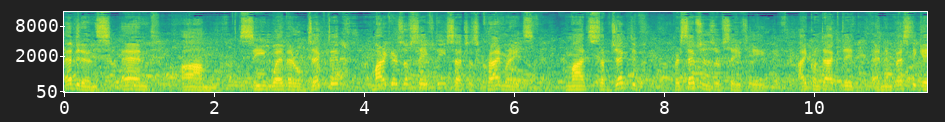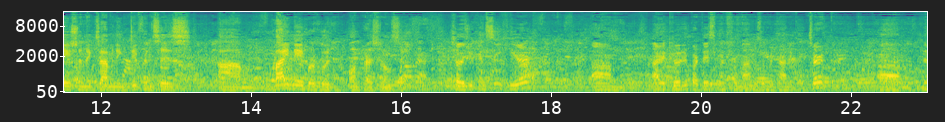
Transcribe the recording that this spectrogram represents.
evidence and um, see whether objective markers of safety, such as crime rates, match subjective perceptions of safety, I conducted an investigation examining differences um, by neighborhood on personal safety. So as you can see here, um, I recruited participants from Amazon Mechanical Turk. Um, the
